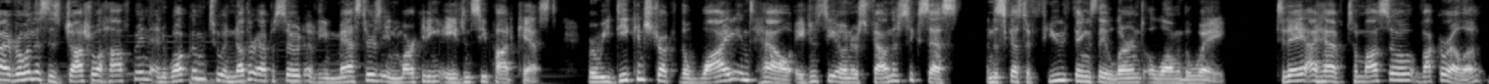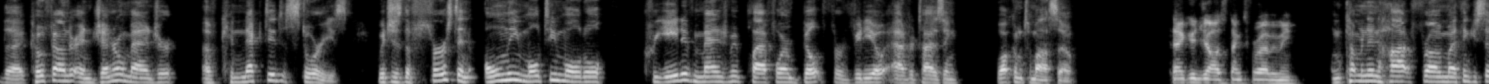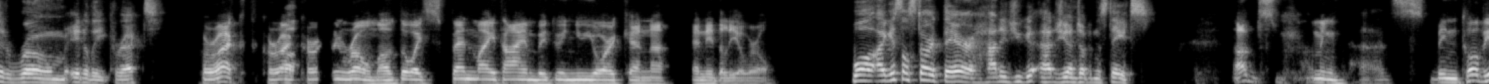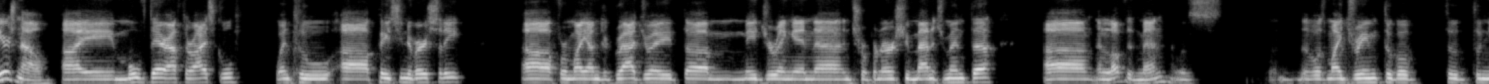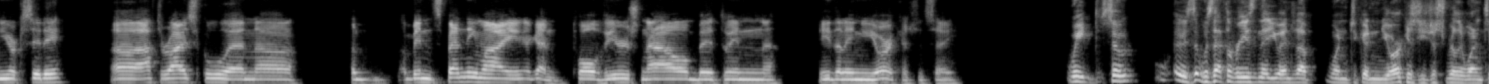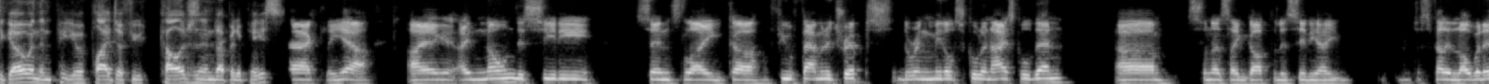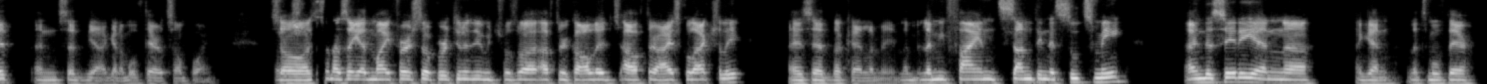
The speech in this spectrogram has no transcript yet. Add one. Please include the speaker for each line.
Speaker 1: Hi, everyone. This is Joshua Hoffman, and welcome to another episode of the Masters in Marketing Agency podcast, where we deconstruct the why and how agency owners found their success and discuss a few things they learned along the way. Today, I have Tommaso Vaccarella, the co founder and general manager of Connected Stories, which is the first and only multimodal creative management platform built for video advertising. Welcome, Tommaso.
Speaker 2: Thank you, Josh. Thanks for having me.
Speaker 1: I'm coming in hot from, I think you said Rome, Italy, correct?
Speaker 2: Correct, correct, oh. correct in Rome. Although I spend my time between New York and uh, and Italy overall.
Speaker 1: Well, I guess I'll start there. How did you get? How did you end up in the states?
Speaker 2: Uh, I mean, uh, it's been 12 years now. I moved there after high school. Went to uh, Pace University uh, for my undergraduate, um, majoring in uh, entrepreneurship management, uh, and loved it, man. It was it was my dream to go to, to New York City uh, after high school, and uh, I've been spending my again 12 years now between Italy and New York, I should say.
Speaker 1: Wait, so was, was that the reason that you ended up wanting to go to New York? Is you just really wanted to go, and then you applied to a few colleges and ended up at a pace?
Speaker 2: Exactly. Yeah, I I known the city since like uh, a few family trips during middle school and high school. Then um, as soon as I got to the city, I just fell in love with it and said, "Yeah, I gotta move there at some point." So as soon as I got my first opportunity, which was uh, after college, after high school, actually, I said, "Okay, let me let me let me find something that suits me in the city, and uh, again, let's move there."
